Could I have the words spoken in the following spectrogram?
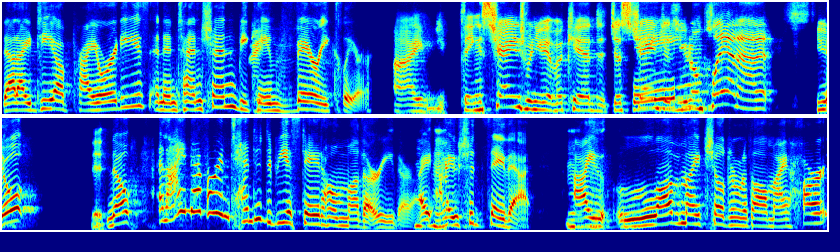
that idea of priorities and intention became right. very clear. I things change when you have a kid. It just changes. You don't plan on it. You, nope. It, nope. And I never intended to be a stay-at-home mother either. Mm-hmm. I, I, should say that. Mm-hmm. I love my children with all my heart.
